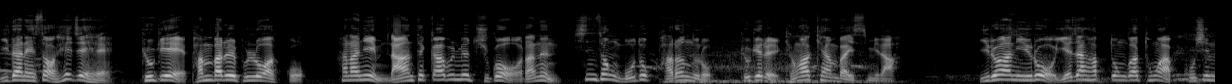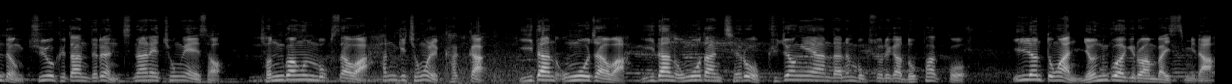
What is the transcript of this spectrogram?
이단에서 해제해 교계에 반발을 불러왔고 하나님 나한테 까불면 죽어라는 신성 모독 발언으로 교계를 경악해 한 바 있습니다. 이러한 이유로 예장 합동과 통합, 고신 등 주요 교단들은 지난해 총회에서 전광훈 목사와 한기총을 각각 이단 옹호자와 이단 옹호단체로 규정해야 한다는 목소리가 높았고 1년 동안 연구하기로 한 바 있습니다.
